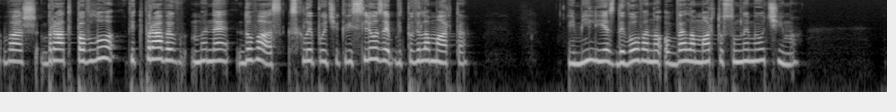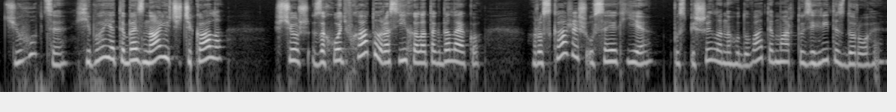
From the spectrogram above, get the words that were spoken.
Ваш брат Павло відправив мене до вас, схлипуючи крізь сльози, відповіла Марта. Емілія здивовано обвела Марту сумними очима. Чого б це? Хіба я тебе знаю чи чекала? Що ж, заходь в хату, раз їхала так далеко. Розкажеш усе, як є, поспішила нагодувати Марту зігріти з дороги.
